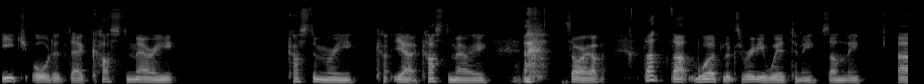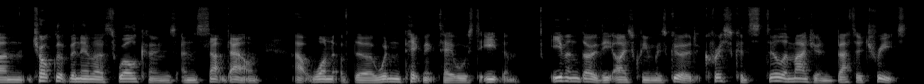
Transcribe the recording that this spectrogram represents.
each ordered their customary, customary, cu- yeah, customary. sorry, that that word looks really weird to me suddenly. Um, chocolate vanilla swirl cones and sat down at one of the wooden picnic tables to eat them. Even though the ice cream was good, Chris could still imagine better treats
